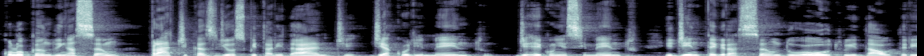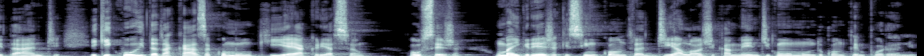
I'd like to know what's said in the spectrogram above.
colocando em ação práticas de hospitalidade, de acolhimento, de reconhecimento e de integração do outro e da alteridade e que cuida da casa comum que é a criação. Ou seja, uma igreja que se encontra dialogicamente com o mundo contemporâneo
